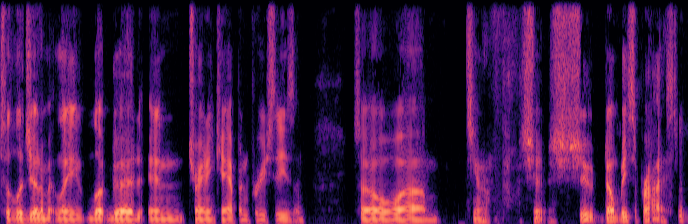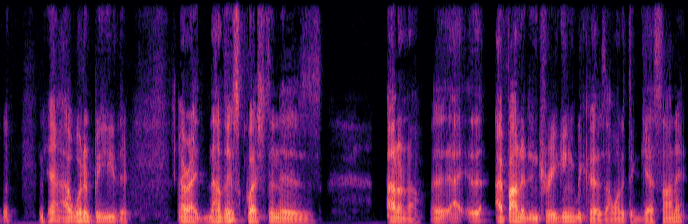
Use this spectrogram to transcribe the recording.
to legitimately look good in training camp and preseason. So um, you know, shoot, shoot, don't be surprised. yeah, I wouldn't be either. All right, now this question is I don't know. I, I found it intriguing because I wanted to guess on it.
